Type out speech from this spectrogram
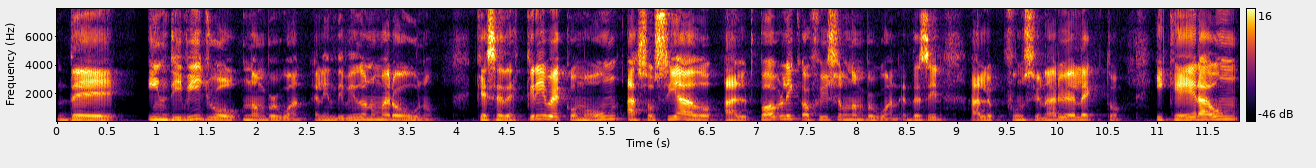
de Individual Number One, el individuo número uno, que se describe como un asociado al Public Official Number One, es decir, al funcionario electo, y que era un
